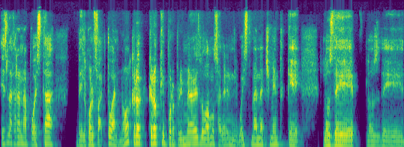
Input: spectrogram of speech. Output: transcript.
es la gran apuesta del golf actual, ¿no? Creo, creo que por primera vez lo vamos a ver en el Waste Management, que los de, los de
